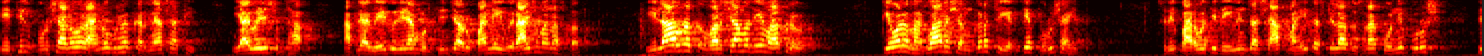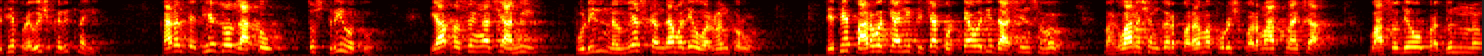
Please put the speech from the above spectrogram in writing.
तेथील पुरुषांवर अनुग्रह करण्यासाठी यावेळी सुद्धा आपल्या वेगवेगळ्या मूर्तींच्या रूपाने विराजमान असतात. इलाव्रत वर्षामध्ये मात्र केवळ भगवान शंकरच एकटे पुरुष आहेत. श्री पार्वती देवींचा शाप माहीत असलेला दुसरा कोणी पुरुष तिथे प्रवेश करीत नाही. कारण तेथे जो जातो तो स्त्री होतो. या प्रसंगाची आम्ही पुढील नवव्या स्कंदामध्ये वर्णन करू. तेथे पार्वती आणि तिच्या कोट्यावधी दासींसह भगवान शंकर परमपुरुष परमात्म्याच्या वासुदेव प्रद्युम्न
